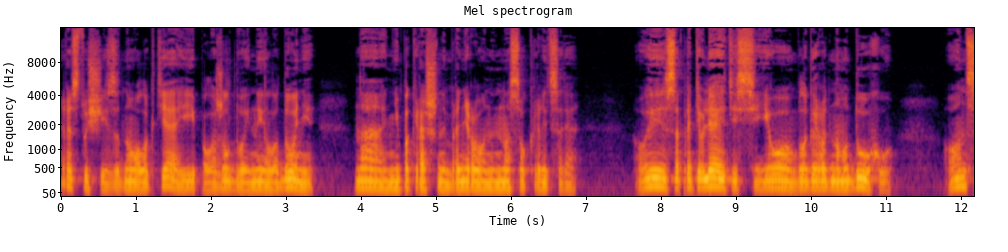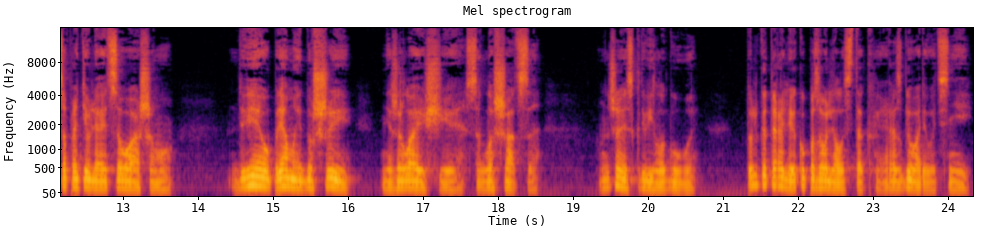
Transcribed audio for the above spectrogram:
растущие из одного локтя, и положил двойные ладони на непокрашенный бронированный носок рыцаря. Вы сопротивляетесь его благородному духу. Он сопротивляется вашему. Две упрямые души, не желающие соглашаться. Джай скривила губы. Только Таралеку позволялось так разговаривать с ней.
